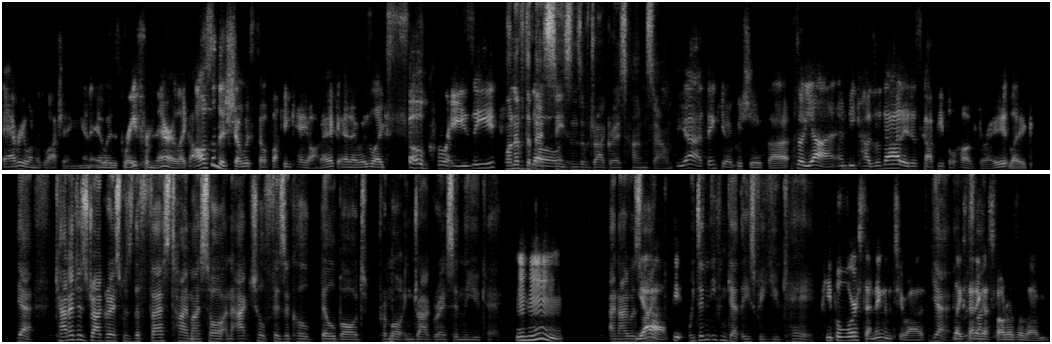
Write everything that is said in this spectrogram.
everyone was watching and it was great from there. Like also the show was so fucking chaotic and it was like so crazy. One of the best seasons of Drag Race, hands down. Yeah, thank you. I appreciate that. So yeah, and because of that, it just got people hooked, right? Like yeah. Canada's Drag Race was the first time I saw an actual physical billboard promoting Drag Race in the UK. hmm And I was yeah, like, pe- we didn't even get these for UK. people were sending them to us, Yeah. like sending like- us photos of them.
